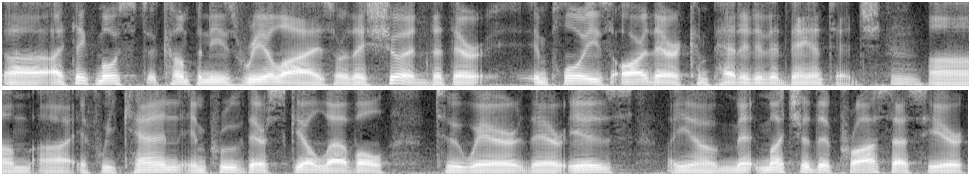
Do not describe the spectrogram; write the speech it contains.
uh, I think most companies realize, or they should, that their employees are their competitive advantage. Um, uh, if we can improve their skill level to where there is, you know, m- much of the process here.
